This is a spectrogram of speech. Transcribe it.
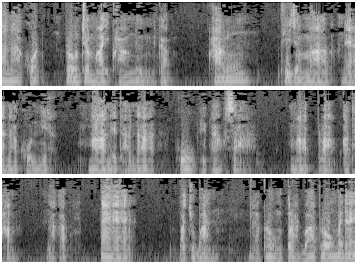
อนาคตพระองค์จะมาอีกครั้งหนึ่งครับ ครั้งที่จะมาในอนาคตเนี่ยมาในฐานะผู้พิพากษามาปราบอาธรรมนะครับ แต่ ปัจจุบันนะพระองค์ตรัสว่าพระองค์ไม่ได้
